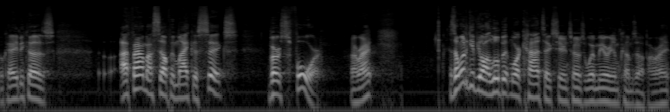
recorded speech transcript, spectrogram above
okay? Because I found myself in Micah 6, verse 4, all right? Because I want to give you all a little bit more context here in terms of where Miriam comes up, all right?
